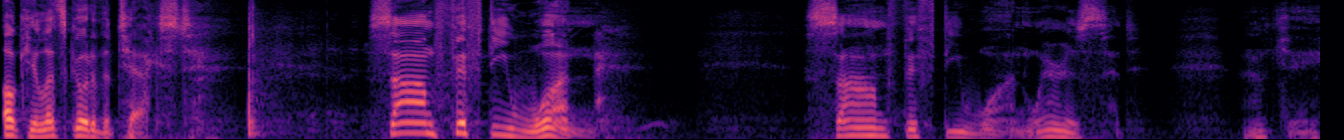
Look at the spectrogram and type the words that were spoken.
Okay, let's go to the text. Psalm 51. Psalm 51. Where is it? Okay.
